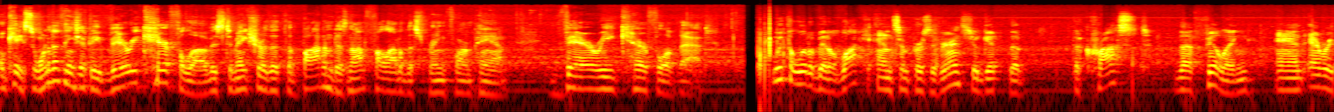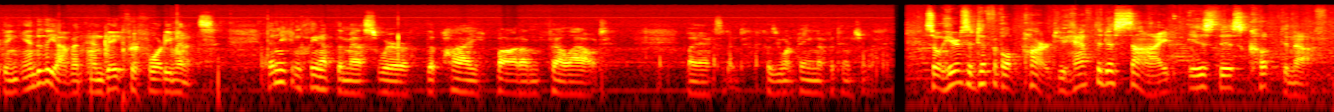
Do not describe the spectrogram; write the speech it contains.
Okay, so one of the things you have to be very careful of is to make sure that the bottom does not fall out of the springform pan. Very careful of that. With a little bit of luck and some perseverance, you'll get the, the crust, the filling, and everything into the oven and bake for 40 minutes. Then you can clean up the mess where the pie bottom fell out by accident because you weren't paying enough attention. So here's the difficult part. You have to decide, is this cooked enough?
